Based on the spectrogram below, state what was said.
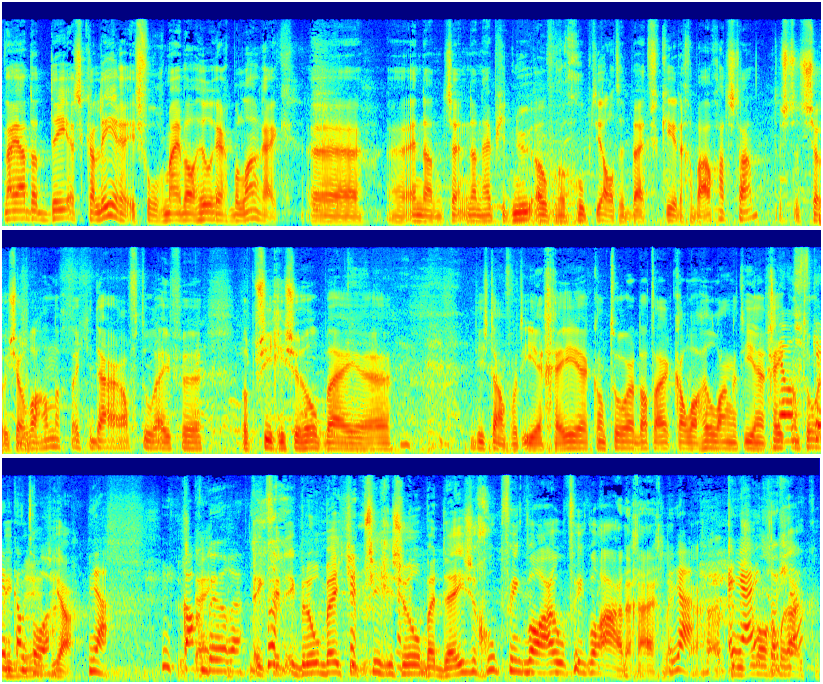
Nou ja, dat deescaleren is volgens mij wel heel erg belangrijk. Eh, eh, en dan, dan heb je het nu over een groep die altijd bij het verkeerde gebouw gaat staan. Dus dat is sowieso wel handig dat je daar af en toe even wat psychische hulp bij... eh, die staan voor het ING-kantoor. Dat eigenlijk al heel lang het Ja, wel ING-kantoor verkeerde kantoor. Ja. Ja. Kan Nee, gebeuren. Ik, vind, ik bedoel, een beetje psychische hulp bij deze groep vind ik wel, vind ik wel aardig eigenlijk. Ja. dat En jij, wel gebruiken.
